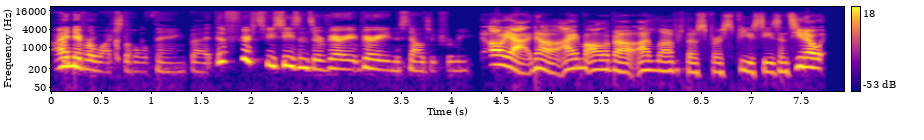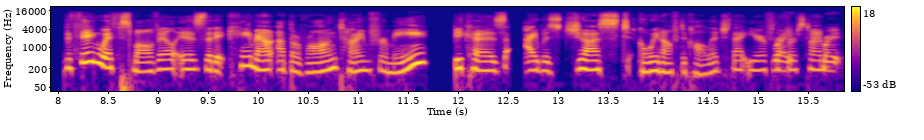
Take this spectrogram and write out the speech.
I never watched the whole thing. But the first few seasons are very, very nostalgic for me. Oh yeah, no, I'm all about. I loved those first few seasons. You know, the thing with Smallville is that it came out at the wrong time for me because I was just going off to college that year for right, the first time. right?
